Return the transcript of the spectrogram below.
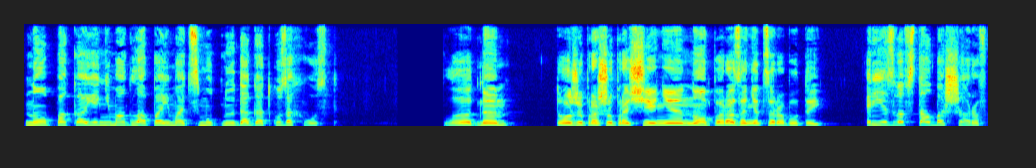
но пока я не могла поймать смутную догадку за хвост. «Ладно, тоже прошу прощения, но пора заняться работой». Резво встал Башаров,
